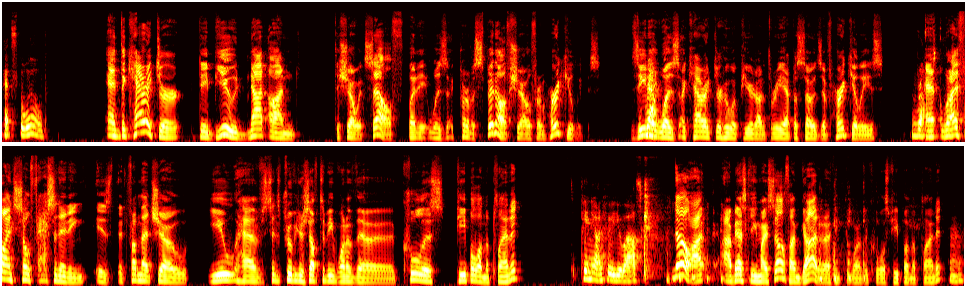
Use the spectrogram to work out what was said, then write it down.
that's the world. and the character debuted not on the show itself, but it was a, sort of a spin-off show from Hercules. Xena Right. was a character who appeared on three episodes of Hercules. Right. And what I find so fascinating is that from that show, you have since proven yourself to be one of the coolest people on the planet. Depending on who you ask. No, I, I'm asking myself. I'm God, and I think you're one of the coolest people on the planet. Mm.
